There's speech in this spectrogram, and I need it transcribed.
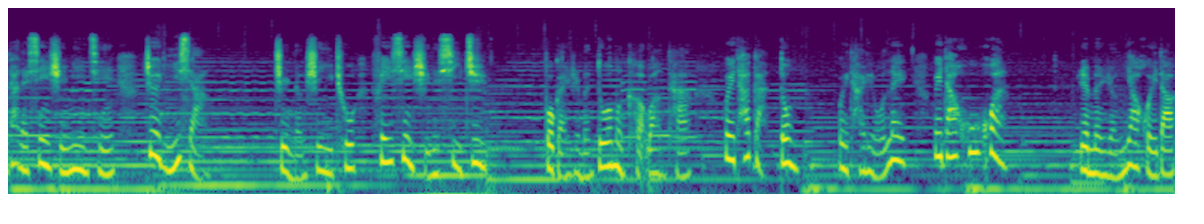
大的现实面前，这理想只能是一出非现实的戏剧。不管人们多么渴望他，为他感动，为他流泪，为他呼唤，人们仍要回到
